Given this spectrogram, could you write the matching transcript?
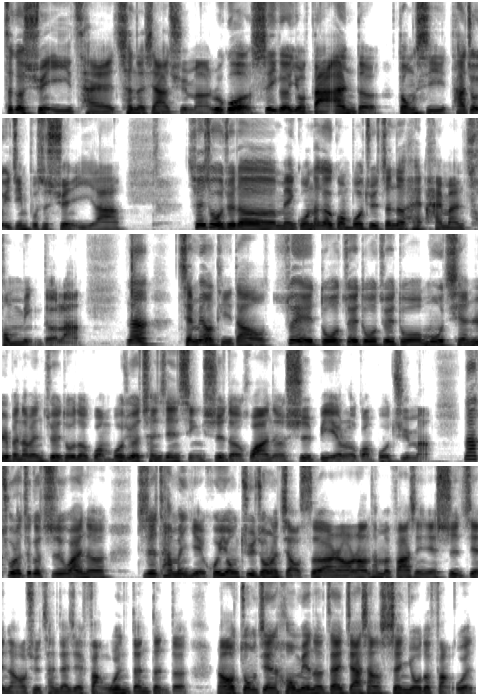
这个悬疑才撑得下去嘛。如果是一个有答案的东西，它就已经不是悬疑啦。所以说，我觉得美国那个广播剧真的还还蛮聪明的啦。那前面有提到，最多最多最多，目前日本那边最多的广播剧的呈现形式的话呢，是 BL 的广播剧嘛。那除了这个之外呢，其实他们也会用剧中的角色啊，然后让他们发生一些事件，然后去参加一些访问等等的，然后中间后面呢再加上声优的访问，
